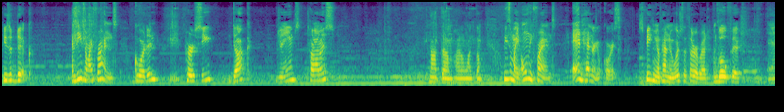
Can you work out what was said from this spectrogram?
He's a dick. And these are my friends. Gordon, Percy, Duck, James, Thomas. Not them, I don't like them. These are my only friends. And Henry, of course. Speaking of Henry, where's the thoroughbred? Goldfish. Eh.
